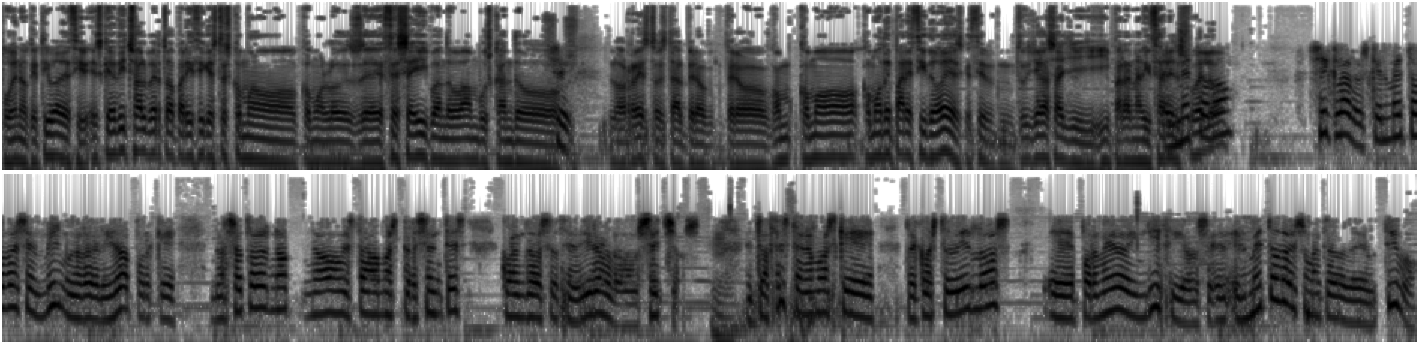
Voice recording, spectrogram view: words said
Bueno, ¿qué te iba a decir? Es que ha dicho Alberto Aparici que esto es como, como los de CSI cuando van buscando Sí. los restos y tal, pero, pero ¿cómo, cómo, de parecido es? Es decir, tú llegas allí y para analizar el, método, suelo... sí, claro, es que el método es el mismo en realidad, porque nosotros no, no estábamos presentes cuando sucedieron los hechos. Mm. Entonces tenemos que reconstruirlos eh, por medio de indicios. El, el método es un método deductivo.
